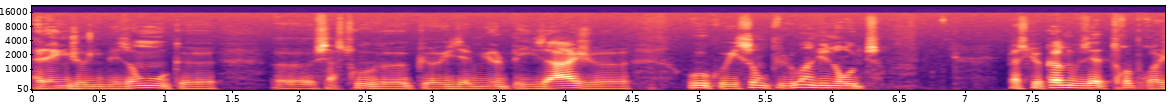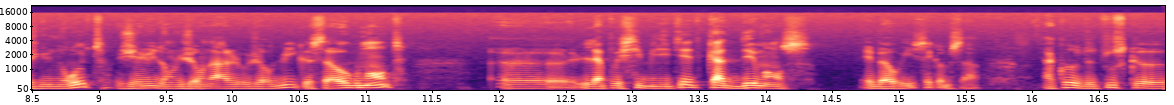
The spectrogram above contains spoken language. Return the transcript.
a une jolie maison, que euh, ça se trouve qu'ils aiment mieux le paysage ou qu'ils sont plus loin d'une route. Parce que quand vous êtes trop proche d'une route, j'ai lu dans le journal aujourd'hui que ça augmente la possibilité de cas de démence. Eh bien oui, c'est comme ça, à cause de tout ce que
